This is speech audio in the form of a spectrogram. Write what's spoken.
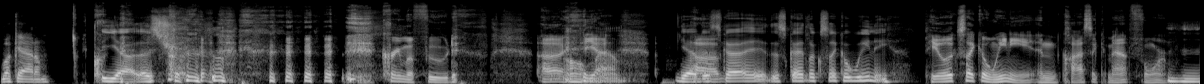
Look at him. Yeah, that's true. Cream of food. Uh, oh yeah. man. Yeah, this Um, guy. This guy looks like a weenie. He looks like a weenie in classic Matt form. hmm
